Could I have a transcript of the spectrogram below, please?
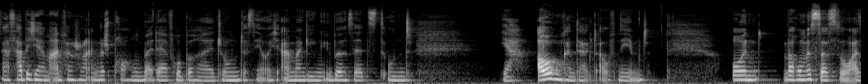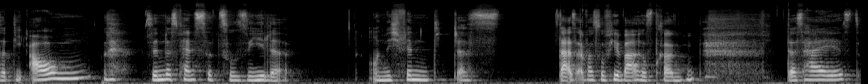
Das habe ich ja am Anfang schon angesprochen bei der Vorbereitung, dass ihr euch einmal gegenüber setzt und ja, Augenkontakt aufnehmt. Und warum ist das so? Also die Augen sind das Fenster zur Seele. Und ich finde, dass da ist einfach so viel Wahres dran. Das heißt,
